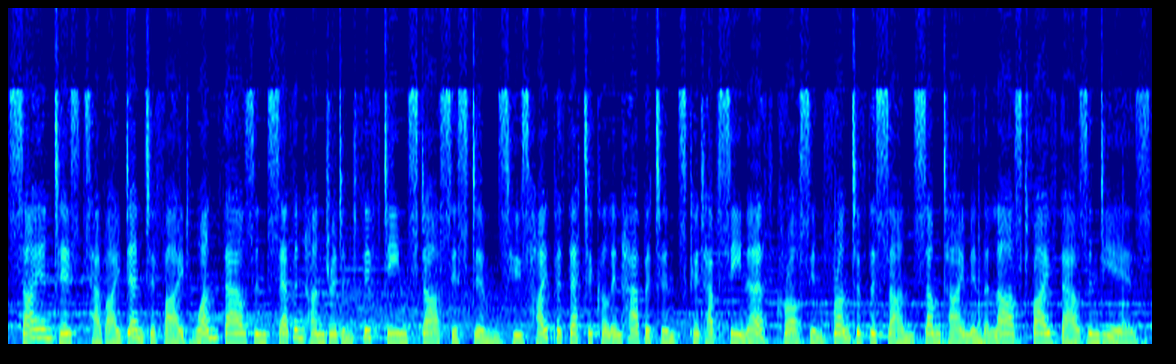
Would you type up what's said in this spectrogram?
Scientists have identified 1,715 star systems whose hypothetical inhabitants could have seen Earth cross in front of the Sun sometime in the last 5,000 years.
